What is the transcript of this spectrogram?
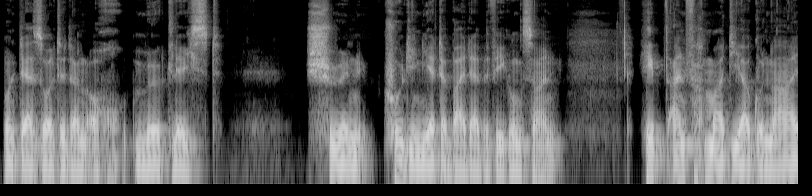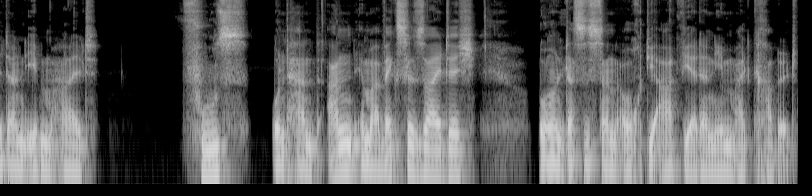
Und der sollte dann auch möglichst schön koordiniert bei der Bewegung sein. Hebt einfach mal diagonal dann eben halt Fuß und Hand an, immer wechselseitig und das ist dann auch die Art, wie er daneben halt krabbelt.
